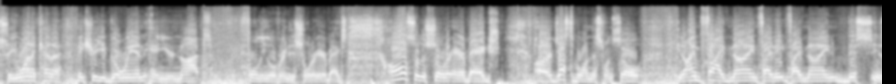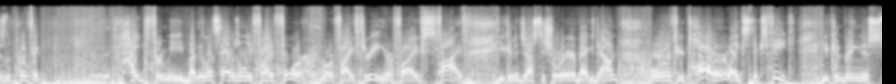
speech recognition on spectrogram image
So you want to kind of make sure you go in and you're not folding over into the shoulder airbags. Also, the shoulder airbags are adjustable on this one. So, you know, I'm 5'9", 5'8", 5'9". This is the perfect height for me, but let's say I was only 5'4", or 5'3", or 5'5". You can adjust the shoulder airbags down, or if you're taller, like six feet, you can bring this,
